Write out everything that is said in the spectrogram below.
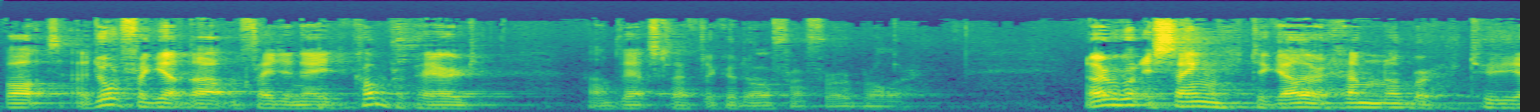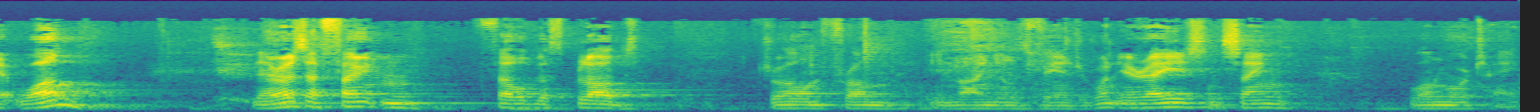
But uh, don't forget that on Friday night. Come prepared, and let's lift a good offering for our brother. Now we're going to sing together hymn number 281. There is a fountain filled with blood drawn from Emmanuel's veins. We're going to rise and sing one more time.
